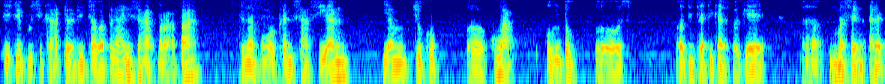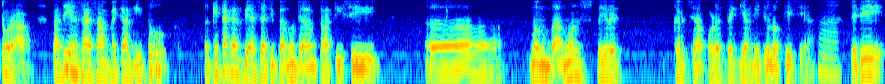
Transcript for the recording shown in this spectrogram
distribusi kader di Jawa Tengah ini sangat merata dengan pengorganisasian yang cukup uh, kuat untuk uh, dijadikan sebagai uh, mesin elektoral. Tadi yang saya sampaikan itu kita kan biasa dibangun dalam tradisi uh, membangun spirit kerja politik yang ideologis ya. Hmm. Jadi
